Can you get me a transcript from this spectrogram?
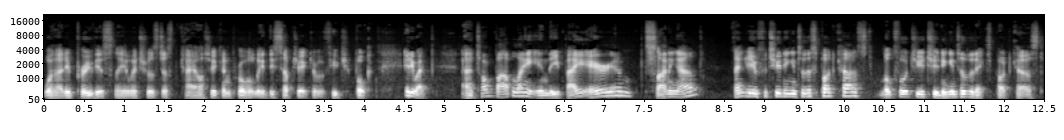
what I did previously, which was just chaotic and probably the subject of a future book. Anyway, uh, Tom Barbalet in the Bay Area signing out. Thank you for tuning into this podcast. Look forward to you tuning into the next podcast.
